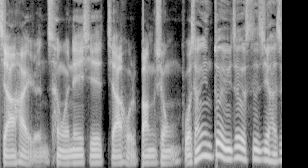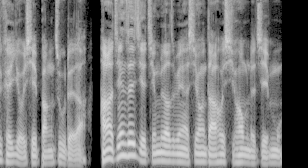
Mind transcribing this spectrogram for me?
加害人，成为那些家伙的帮凶。我相信对于这个世界还是可以有一些帮助的啦。好了，今天这一集的节目到这边了，希望大家会喜欢我们的节目。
